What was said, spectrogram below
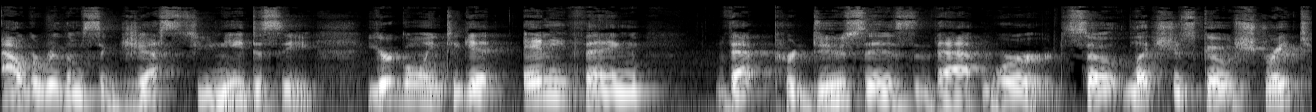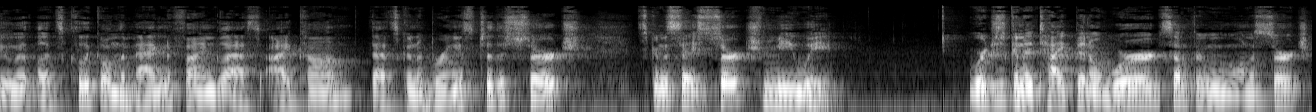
algorithm suggests you need to see. You're going to get anything that produces that word. So let's just go straight to it. Let's click on the magnifying glass icon. That's going to bring us to the search. It's going to say search MeWe. We're just going to type in a word, something we want to search.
